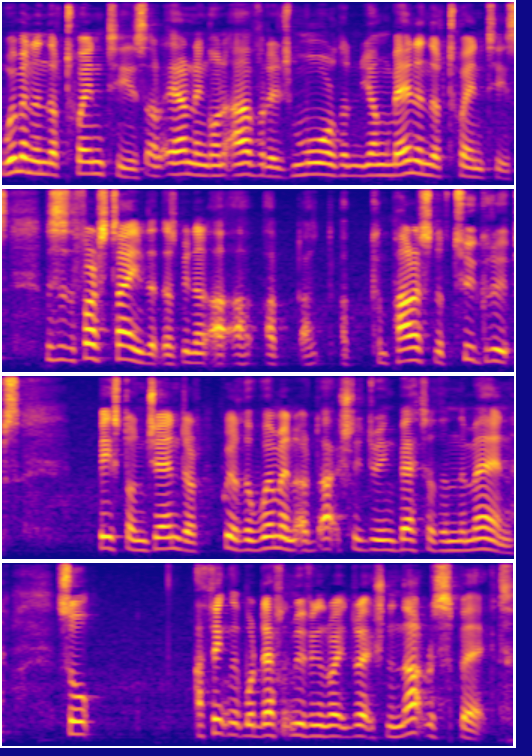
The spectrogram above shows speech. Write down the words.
women in their 20s are earning on average more than young men in their 20s. This is the first time that there's been a, a, a, a, comparison of two groups based on gender where the women are actually doing better than the men. So I think that we're definitely moving in the right direction in that respect.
